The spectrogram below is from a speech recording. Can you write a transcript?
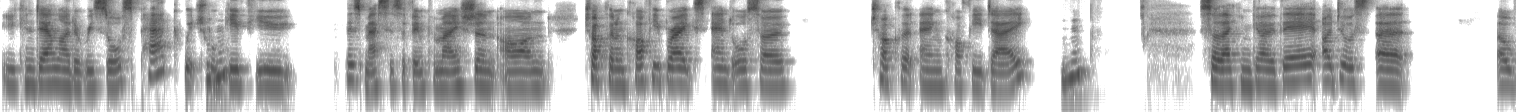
you can download a resource pack which will mm-hmm. give you there's masses of information on chocolate and coffee breaks and also chocolate and coffee day mm-hmm. so they can go there i do a, a, a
